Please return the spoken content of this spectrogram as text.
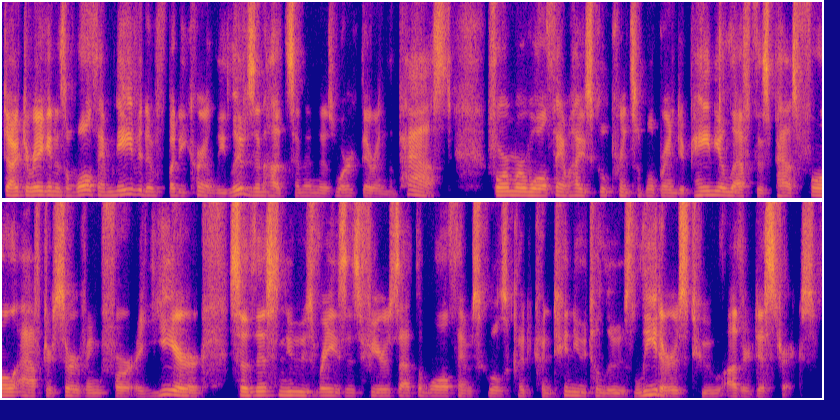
Dr. Reagan is a Waltham native, but he currently lives in Hudson and has worked there in the past. Former Waltham High School principal Brenda Pena left this past fall after serving for a year. So this news raises fears that the Waltham schools could continue to lose leaders to other districts.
